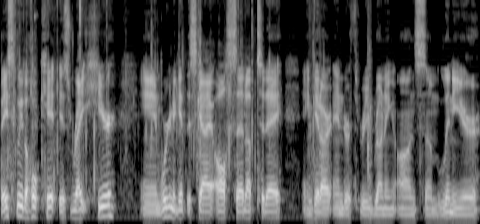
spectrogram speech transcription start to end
basically the whole kit is right here and we're going to get this guy all set up today and get our Ender 3 running on some linear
